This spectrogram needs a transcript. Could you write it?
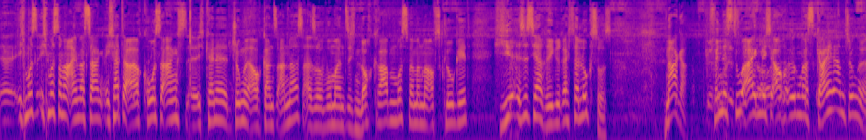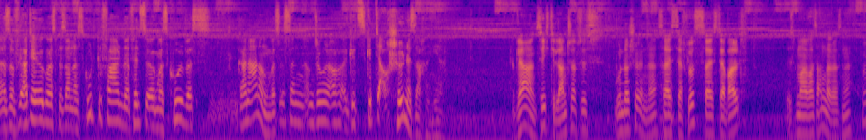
Ja. Äh, ich muss, ich muss noch mal ein was sagen. Ich hatte auch große Angst. Ich kenne Dschungel auch ganz anders. Also wo man sich ein Loch graben muss, wenn man mal aufs Klo geht. Hier ist es ja regelrechter Luxus. Naga, Genau, findest du eigentlich auch irgendwas geil am Dschungel? Also hat dir irgendwas besonders gut gefallen oder findest du irgendwas cool, was, keine Ahnung, was ist denn am Dschungel auch? Es gibt ja auch schöne Sachen hier. Klar, an sich, die Landschaft ist wunderschön. Ne? Sei es der Fluss, sei es der Wald, ist mal was anderes. Ne? Ja.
